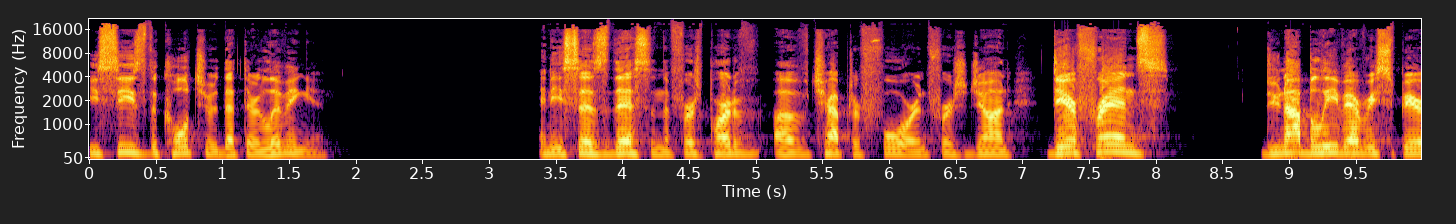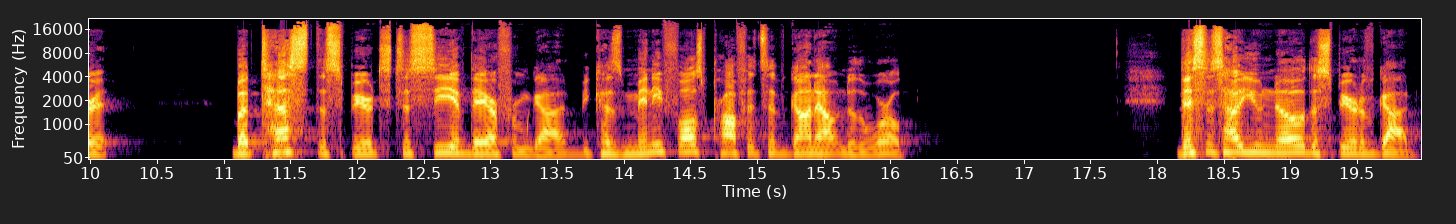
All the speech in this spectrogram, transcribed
He sees the culture that they're living in. And he says this in the first part of, of chapter 4 in 1 John Dear friends, do not believe every spirit, but test the spirits to see if they are from God, because many false prophets have gone out into the world. This is how you know the Spirit of God.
